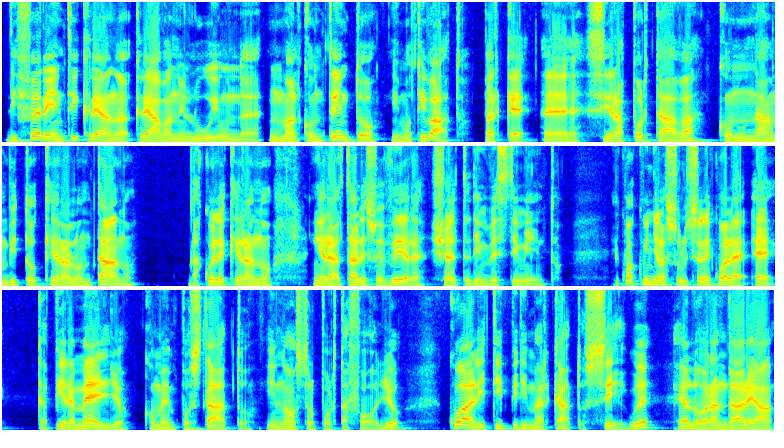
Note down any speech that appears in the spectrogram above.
differenti creano, creavano in lui un, un malcontento immotivato perché eh, si rapportava con un ambito che era lontano da quelle che erano in realtà le sue vere scelte di investimento. E qua quindi la soluzione qual è? È capire meglio come è impostato il nostro portafoglio, quali tipi di mercato segue e allora andare a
